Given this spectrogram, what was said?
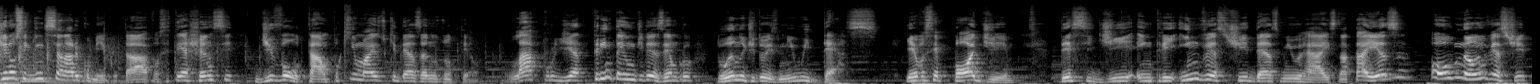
Imagina o seguinte cenário comigo, tá? Você tem a chance de voltar um pouquinho mais do que 10 anos no tempo. Lá pro dia 31 de dezembro do ano de 2010. E aí você pode decidir entre investir 10 mil reais na Taesa ou não investir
